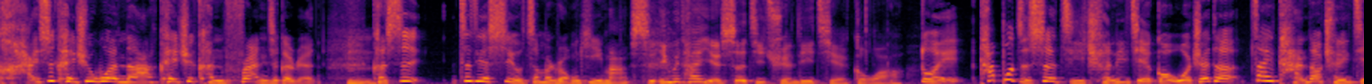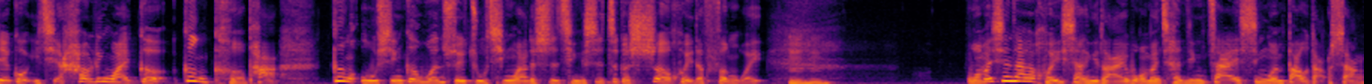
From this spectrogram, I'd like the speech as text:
还是可以去问的啊，可以去 confront 这个人。嗯，可是。这件事有这么容易吗？是因为它也涉及权力结构啊。对，它不只涉及权力结构。我觉得在谈到权力结构以前，还有另外一个更可怕、更无形、更温水煮青蛙的事情，是这个社会的氛围。嗯哼。我们现在回想以来，我们曾经在新闻报道上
